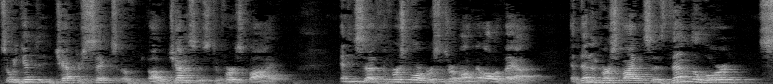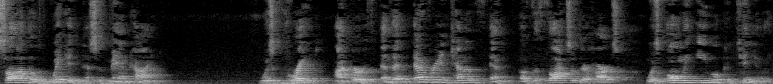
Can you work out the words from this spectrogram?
So we get to, in chapter 6 of, of Genesis to verse 5, and he says, the first four verses are about all of that. And then in verse 5 it says, Then the Lord saw the wickedness of mankind was great on earth, and that every intent of, and of the thoughts of their hearts was only evil continually.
